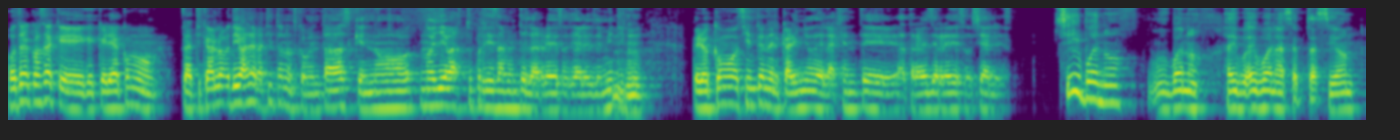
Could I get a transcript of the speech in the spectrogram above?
Otra cosa que, que quería como platicarlo, digo, hace ratito nos comentabas que no, no llevas tú precisamente las redes sociales de Mítico. Pero ¿cómo sienten el cariño de la gente a través de redes sociales? Sí, bueno, bueno, hay, hay buena aceptación.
